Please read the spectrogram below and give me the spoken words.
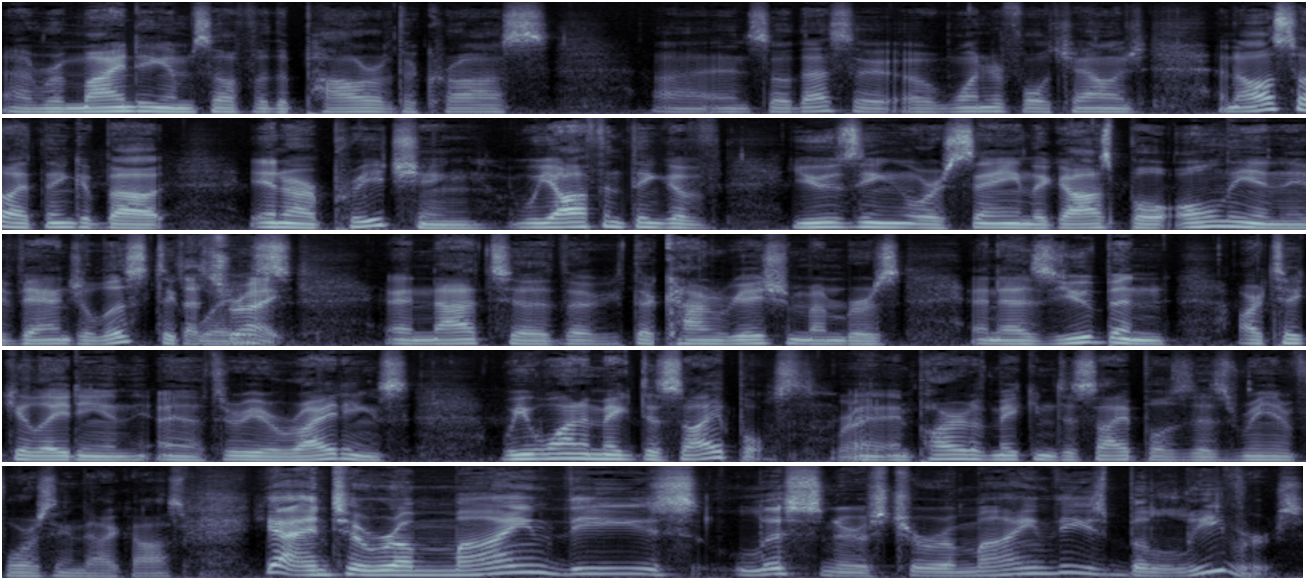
uh, reminding himself of the power of the cross. Uh, and so that's a, a, wonderful challenge. And also, I think about in our preaching, we often think of using or saying the gospel only in evangelistic that's ways, right. and not to the, the congregation members. And as you've been articulating in, uh, through your writings, we want to make disciples, right. and, and part of making disciples is reinforcing that gospel. Yeah, and to remind these listeners, to remind these believers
